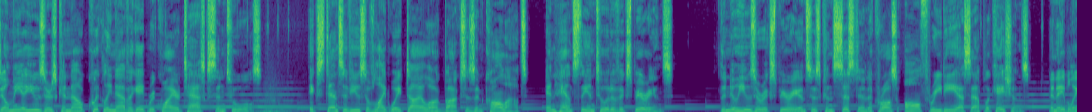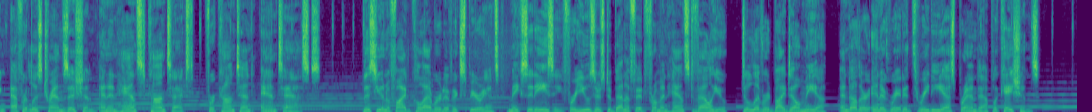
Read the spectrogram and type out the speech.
Delmia users can now quickly navigate required tasks and tools, Extensive use of lightweight dialog boxes and callouts enhance the intuitive experience. The new user experience is consistent across all 3DS applications, enabling effortless transition and enhanced context for content and tasks. This unified collaborative experience makes it easy for users to benefit from enhanced value delivered by Delmia and other integrated 3DS brand applications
